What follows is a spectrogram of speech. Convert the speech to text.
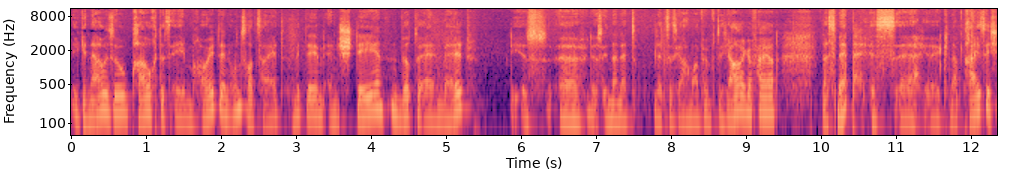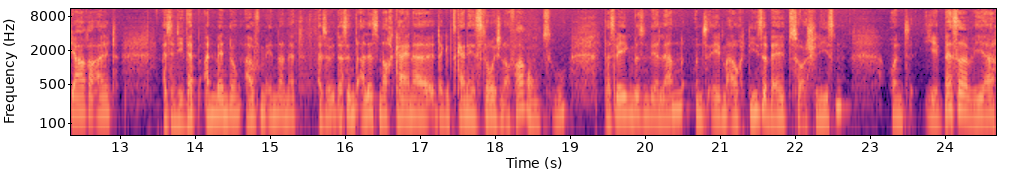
genauso braucht es eben heute in unserer Zeit mit dem entstehenden virtuellen Welt, die ist äh, das Internet letztes Jahr haben wir 50 Jahre gefeiert. Das Web ist äh, knapp 30 Jahre alt. also die Webanwendung auf dem Internet. Also das sind alles noch keine, da gibt es keine historischen Erfahrungen zu. Deswegen müssen wir lernen, uns eben auch diese Welt zu erschließen. Und je besser wir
